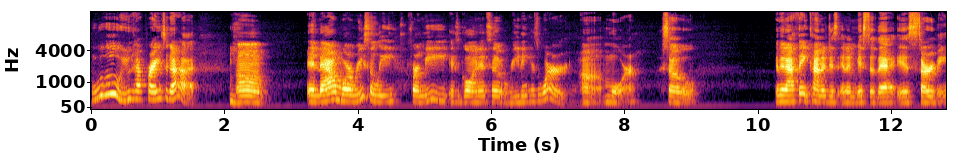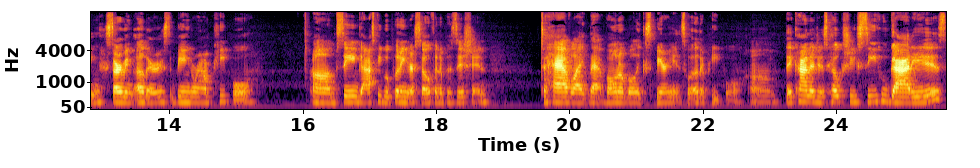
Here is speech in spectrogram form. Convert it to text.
woohoo, you have praise to God. Mm-hmm. Um, and now more recently for me, it's going into reading His Word uh, more. So, and then I think kind of just in the midst of that is serving, serving others, being around people, um, seeing God's people, putting yourself in a position to have like that vulnerable experience with other people. Um, that kind of just helps you see who God is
